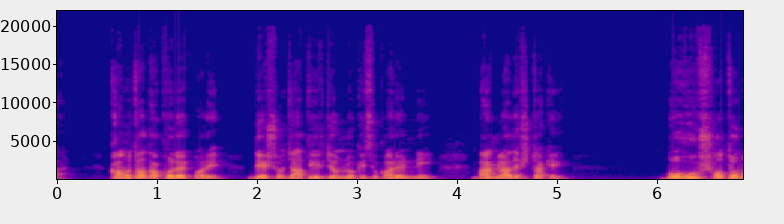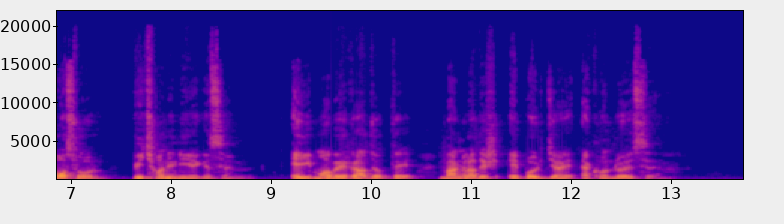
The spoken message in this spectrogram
ক্ষমতা দখলের পরে দেশ ও জাতির জন্য কিছু করেননি। বাংলাদেশটাকে বহু শত বছর পিছনে নিয়ে গেছেন। এই মবের রাজত্বে বাংলাদেশ এ পর্যায়ে এখন রয়েছে।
